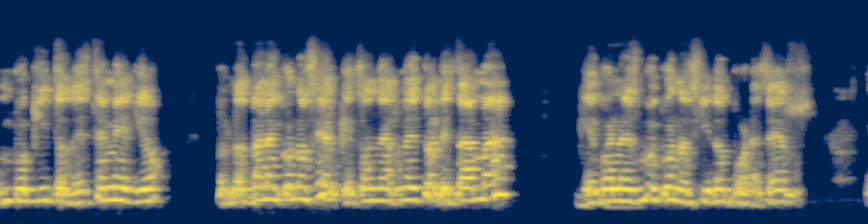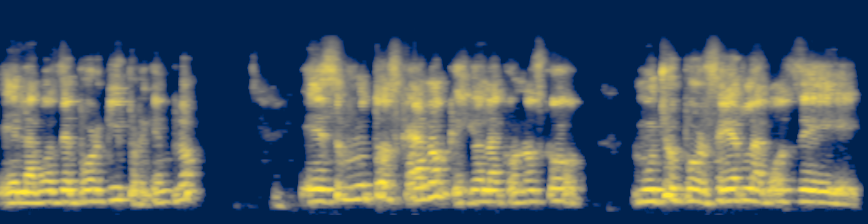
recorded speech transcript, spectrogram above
un poquito de este medio, pues los van a conocer, que son Ernesto Lezama, que bueno, es muy conocido por hacer eh, la voz de Porky, por ejemplo. Es Ruth Toscano, que yo la conozco mucho por ser la voz de,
